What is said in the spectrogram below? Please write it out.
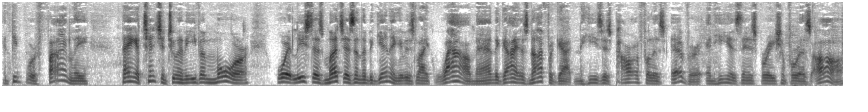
And people were finally paying attention to him even more, or at least as much as in the beginning. It was like, wow, man, the guy is not forgotten. He's as powerful as ever, and he is the inspiration for us all.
